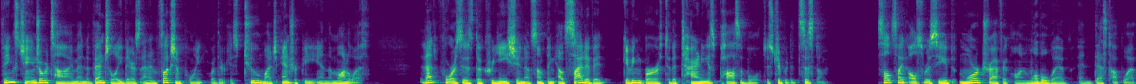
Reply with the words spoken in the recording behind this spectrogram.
Things change over time, and eventually there's an inflection point where there is too much entropy in the monolith. That forces the creation of something outside of it, giving birth to the tiniest possible distributed system. SaltSide also received more traffic on mobile web than desktop web.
